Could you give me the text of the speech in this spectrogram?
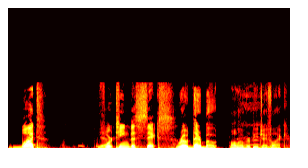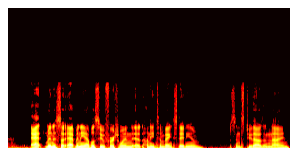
What? Yeah. Fourteen to six Rode their boat all over PJ Fleck. at Minnesota at Minneapolis too. First win at Huntington Bank Stadium since 2009.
